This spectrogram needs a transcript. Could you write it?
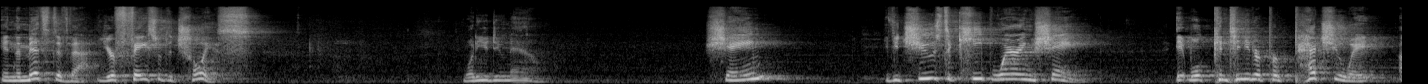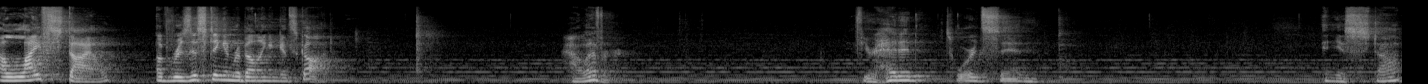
in the midst of that, you're faced with a choice. What do you do now? Shame? If you choose to keep wearing shame, it will continue to perpetuate a lifestyle of resisting and rebelling against God. However, if you're headed towards sin and you stop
